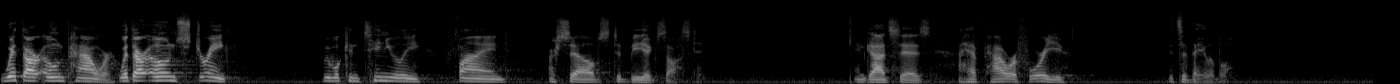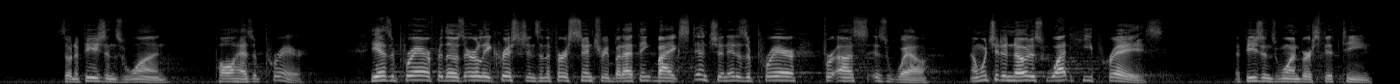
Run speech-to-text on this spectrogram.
with our own power, with our own strength, we will continually find ourselves to be exhausted. And God says, I have power for you, it's available. So in Ephesians 1, Paul has a prayer. He has a prayer for those early Christians in the first century, but I think by extension, it is a prayer for us as well. I want you to notice what he prays. Ephesians 1, verse 15.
